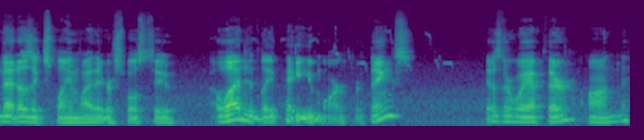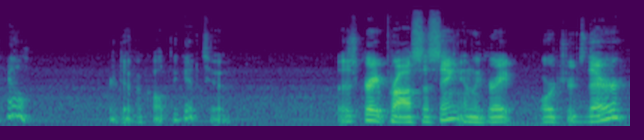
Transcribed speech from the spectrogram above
that does explain why they were supposed to allegedly pay you more for things because they're way up there on the hill. They're difficult to get to. There's great processing and the great orchards there.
